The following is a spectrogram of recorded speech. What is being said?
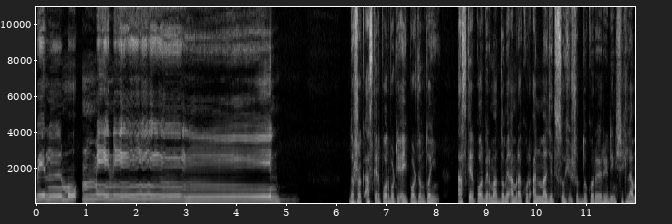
بالمؤمنين দর্শক আজকের পর্বটি এই পর্যন্তই আজকের পর্বের মাধ্যমে আমরা কোরআন মাজিদ সহি শুদ্ধ করে রিডিং শিখলাম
